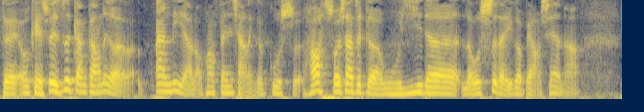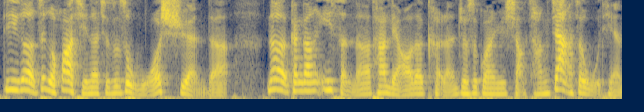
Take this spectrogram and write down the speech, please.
对，OK，所以这刚刚那个案例啊，老邝分享了一个故事。好，说一下这个五一的楼市的一个表现啊。第一个，这个话题呢，其实是我选的。那刚刚一审呢，他聊的可能就是关于小长假这五天，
